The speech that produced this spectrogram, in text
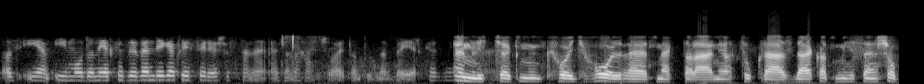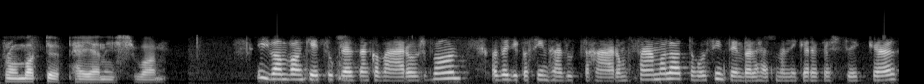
az ilyen így módon érkező vendégek részére, és aztán ezen a hátsó ajtón tudnak beérkezni. Említsek meg, hogy hol lehet megtalálni a cukrászdákat, hiszen Sopronban több helyen is van. Így van, van két cukrászdánk a városban, az egyik a Színház utca három szám alatt, ahol szintén be lehet menni kerekesszékkel,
